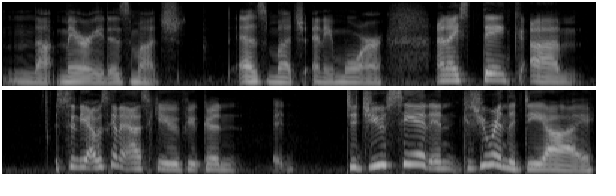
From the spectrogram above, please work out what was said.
not married as much as much anymore. And I think, um, Cindy, I was going to ask you if you can. Did you see it in because you were in the DI?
